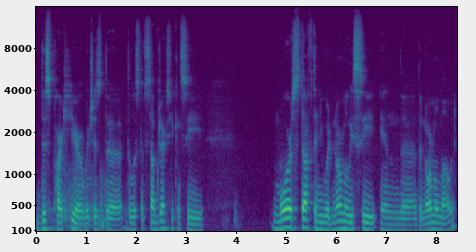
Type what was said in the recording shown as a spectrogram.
this part here, which is the, the list of subjects. You can see more stuff than you would normally see in the, the normal mode.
